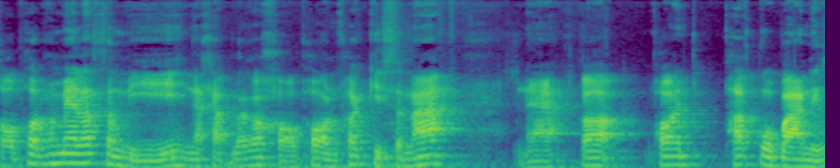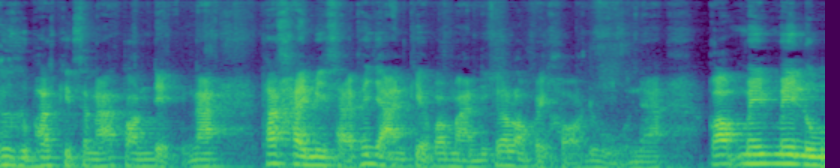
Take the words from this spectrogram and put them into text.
ขอพรพระแม่รัศมีนะครับ แล้วก็ขอพรพระกฤษณะนะก็เพราะพระโกบาลเนี่ยก็คือพระกฤษณะตอนเด็กนะ ถ้าใครมีสายพยานเกี่ยวประมาณนี้ก็ลองไปขอดูนะ ก็ไม่ไม่รู้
